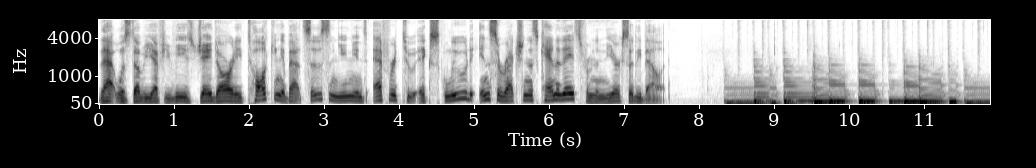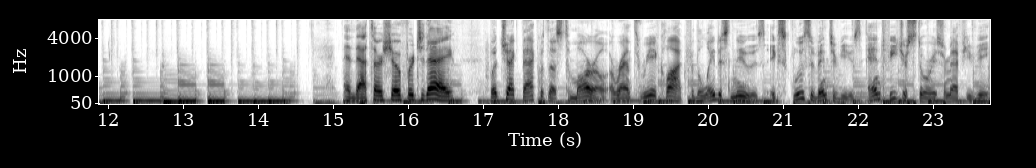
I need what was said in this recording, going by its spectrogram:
That was WFUV's Jay Doherty talking about Citizen Union's effort to exclude insurrectionist candidates from the New York City ballot. And that's our show for today. But check back with us tomorrow around 3 o'clock for the latest news, exclusive interviews, and feature stories from FUV.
